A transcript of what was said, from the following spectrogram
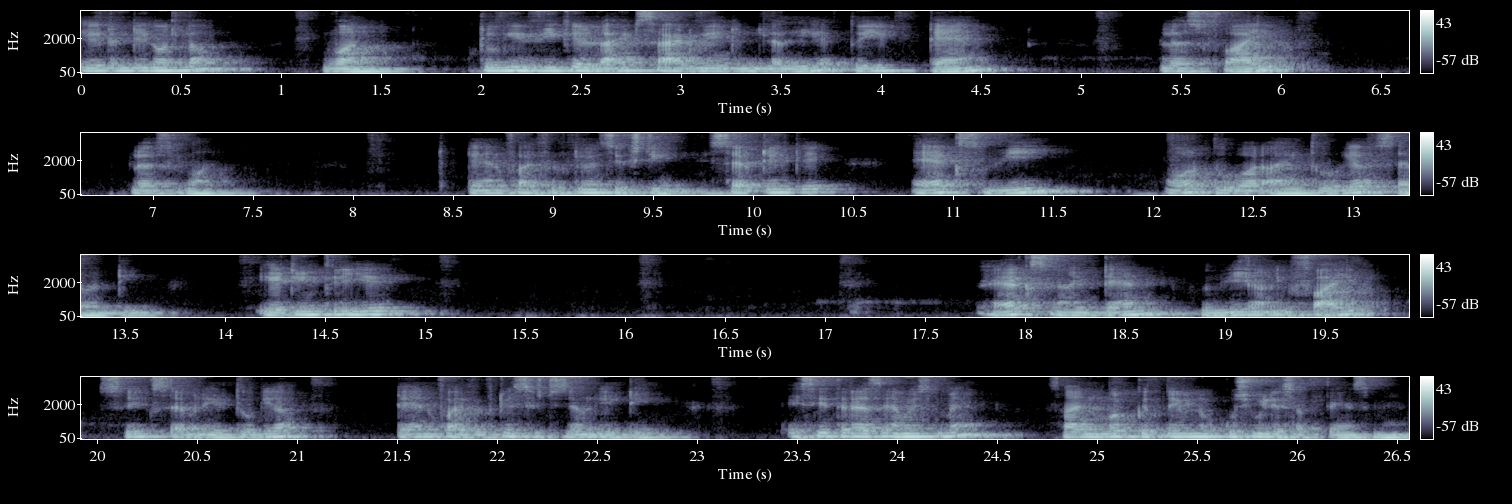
ए डंडी का मतलब वन क्योंकि वी के राइट साइड में डंडी लगी है तो ये ten plus five plus one ten five fifteen sixteen seventeen के लिए एक्स वी और दो बार आई तो हो गया सेवनटीन एटीन के लिए एक्स यानी टेन वी यानी फाइव सिक्स सेवन एट हो गया। Ten five fifteen sixty seven eighteen इसी तरह से हम इसमें सारे नंबर कितने भी नंबर कुछ भी ले सकते हैं इसमें।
